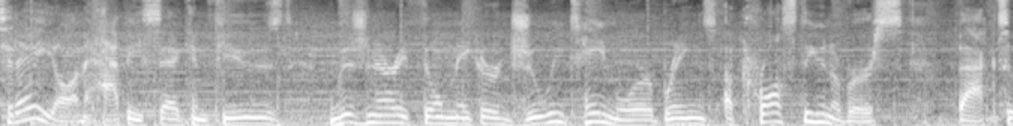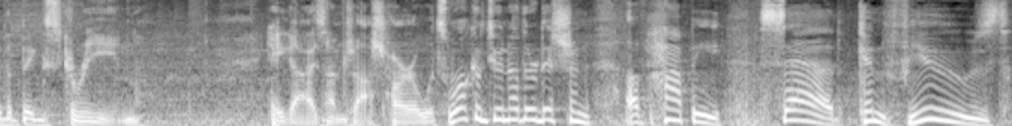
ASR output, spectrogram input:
Today on Happy, Sad, Confused, visionary filmmaker Julie Taymor brings Across the Universe back to the big screen. Hey guys, I'm Josh Horowitz. Welcome to another edition of Happy, Sad, Confused.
